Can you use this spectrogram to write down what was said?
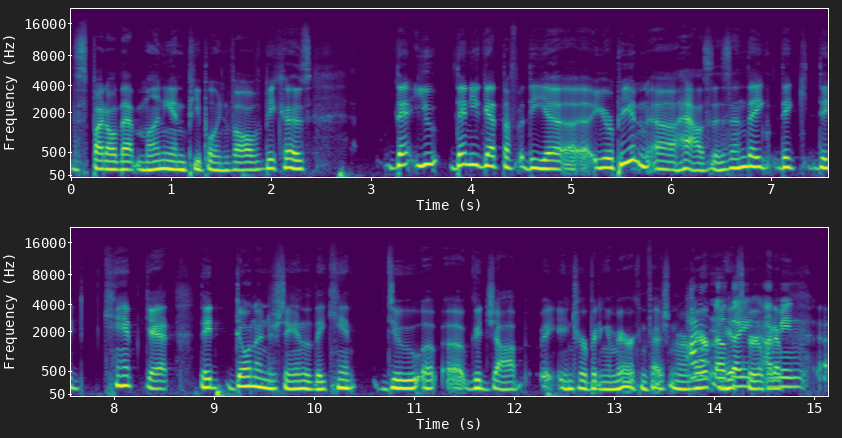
despite all that money and people involved because that you then you get the the uh, European uh, houses and they they they can't get they don't understand that they can't do a, a good job interpreting American fashion or I don't American know. history They, or I mean, Uh,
